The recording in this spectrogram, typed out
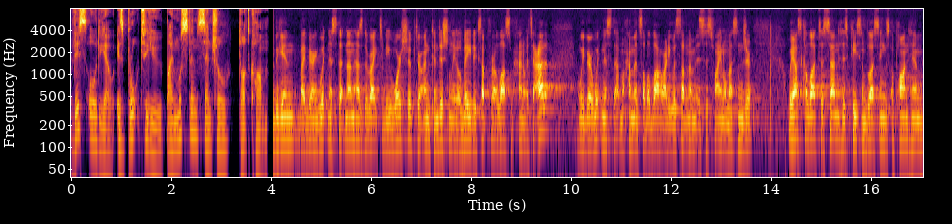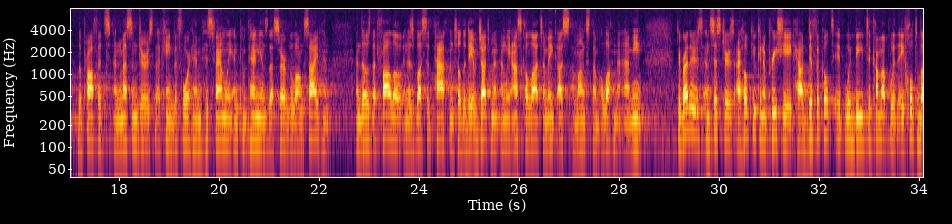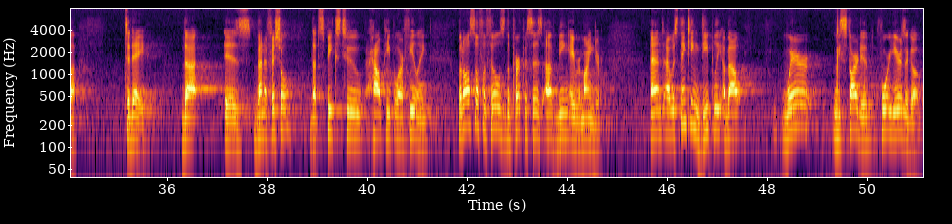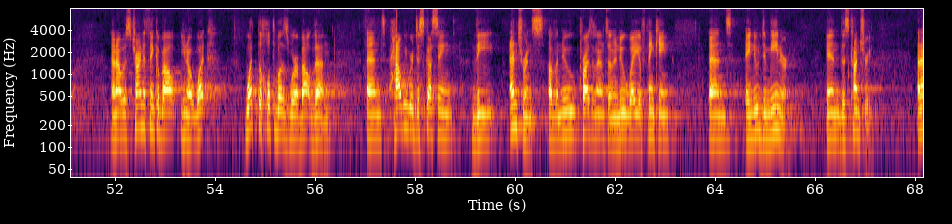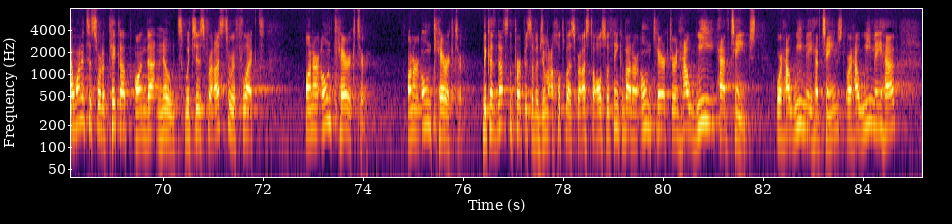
This audio is brought to you by MuslimCentral.com. We begin by bearing witness that none has the right to be worshipped or unconditionally obeyed except for Allah subhanahu wa ta'ala. And we bear witness that Muhammad sallallahu alaihi wasallam is his final messenger. We ask Allah to send his peace and blessings upon him, the prophets and messengers that came before him, his family and companions that served alongside him, and those that follow in his blessed path until the day of judgment. And we ask Allah to make us amongst them. Allahumma ameen. Dear brothers and sisters, I hope you can appreciate how difficult it would be to come up with a khutbah today that is beneficial, that speaks to how people are feeling, but also fulfills the purposes of being a reminder. And I was thinking deeply about where we started four years ago. And I was trying to think about, you know, what, what the khutbahs were about then and how we were discussing the entrance of a new president and a new way of thinking and a new demeanor in this country. And I wanted to sort of pick up on that note, which is for us to reflect on our own character, on our own character. Because that's the purpose of a Jum'ah khutbah, is for us to also think about our own character and how we have changed, or how we may have changed, or how we may have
